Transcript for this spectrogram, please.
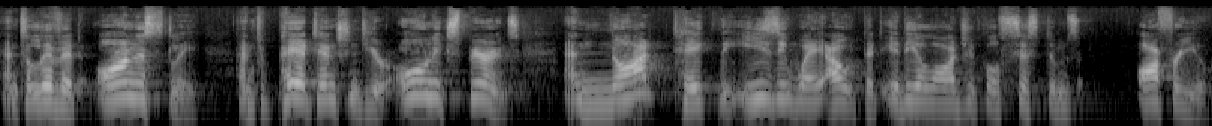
and to live it honestly and to pay attention to your own experience and not take the easy way out that ideological systems offer you.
